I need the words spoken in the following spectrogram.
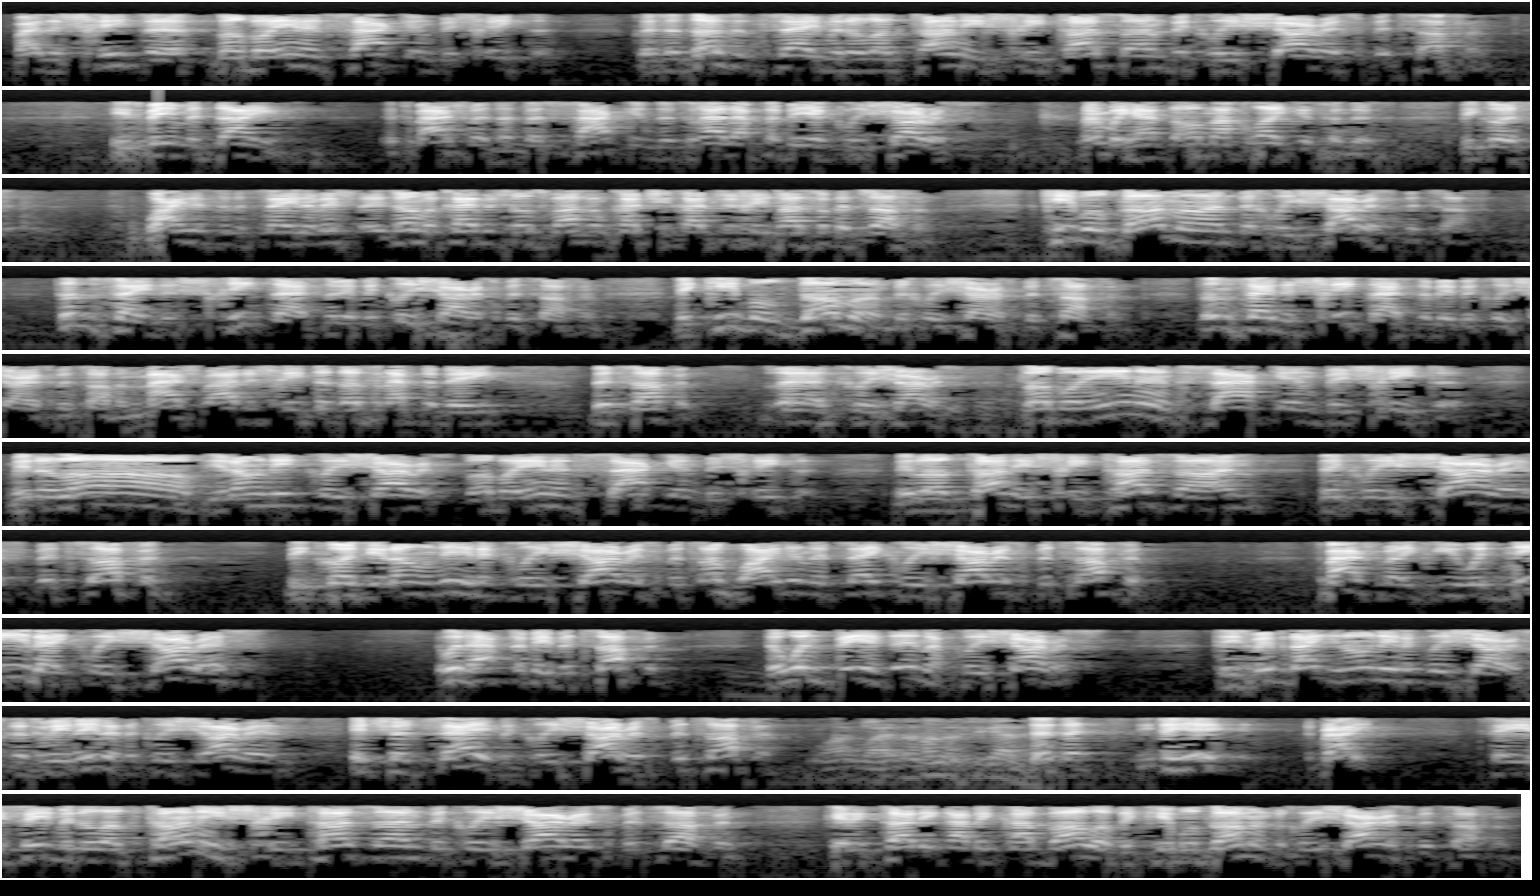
by the shchita, boboin and sakin b'shchita. Because it doesn't say, midologtani shchitasan b'klisharis b'tzafan. He's being medayik. It's mashma that the sakin does not have to be a klisharis. Remember, we had the whole machlaikis in this. Because why does it say in the Mishnah? It's on Makai Mishlos Vacham Kachi Kachi Chitasa Betzafim. Kibul Daman Bechli Sharis Betzafim. Doesn't say the Shchita has to be Bechli Sharis Betzafim. The Kibul Daman Bechli Sharis Betzafim. Doesn't say the Shchita has to be Bechli Sharis Betzafim. Mashma the Shchita doesn't have to be Betzafim. Uh, Kli Sharis. Tloboin and Sakin Beshchita. Midalov, you don't need Kli Sharis. Tloboin and Sakin Beshchita. Midaltani Shchitasan the klisharis bitzafin. Because you don't need a klisharis bitzafin. Why didn't it say klisharis bitzafin? If you would need a klisharis, it would have to be bitzafin. There wouldn't be a din of klisharis. These people that you don't need a klisharis because if you needed a klisharis, it should say the klisharis bitzafin. Why, why those two together? That, that, right. So you see, middleoktani shchitasan b'klisharis bitzafin. Keriktani gabi kabbalah b'kibul daman b'klisharis bitzafin.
